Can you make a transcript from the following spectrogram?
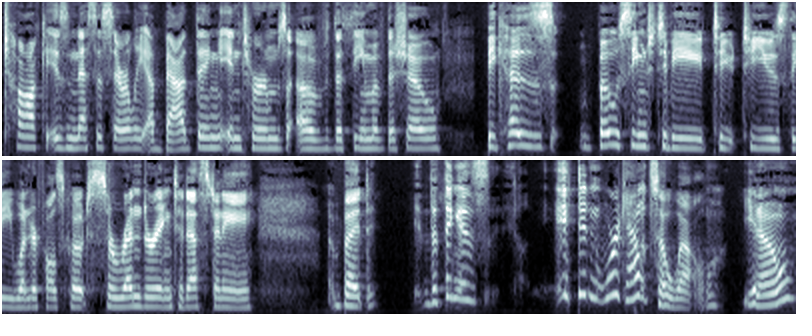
talk is necessarily a bad thing in terms of the theme of the show because Bo seemed to be to to use the Wonderfalls quote surrendering to destiny but the thing is it didn't work out so well you know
